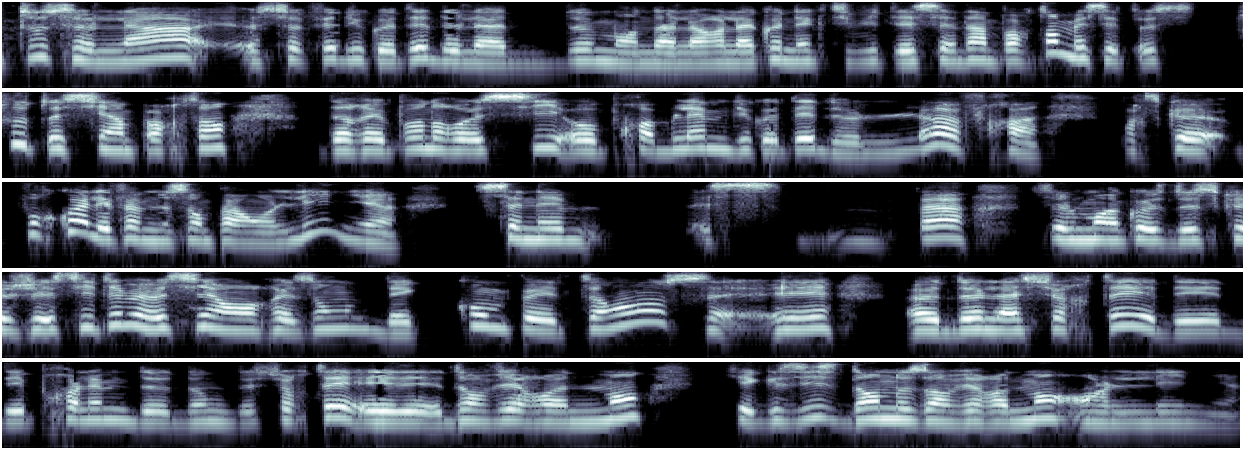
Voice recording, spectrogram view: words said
tout cela se fait du côté de la demande. Alors, la connectivité, c'est important, mais c'est tout aussi important de répondre aussi aux problèmes du côté de l'offre. Parce que pourquoi les femmes ne sont pas en ligne Ce n'est pas seulement à cause de ce que j'ai cité, mais aussi en raison des compétences et euh, de la sûreté et des, problèmes de, donc de sûreté et d'environnement qui existent dans nos environnements en ligne.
